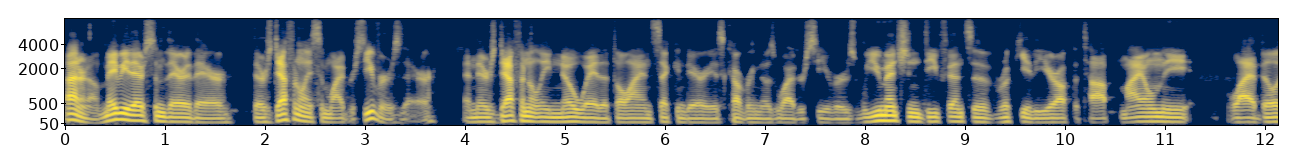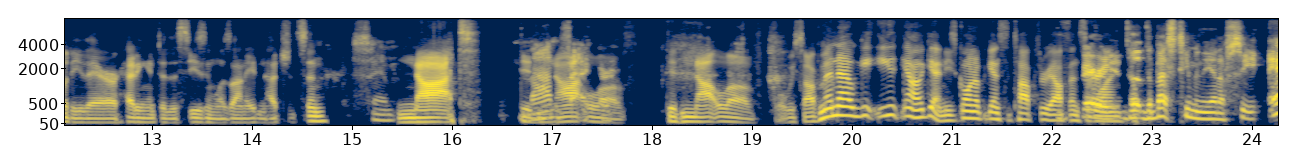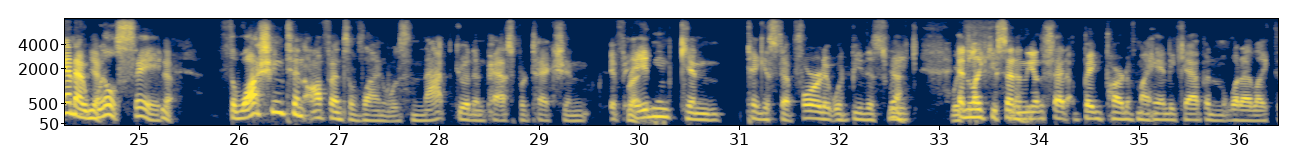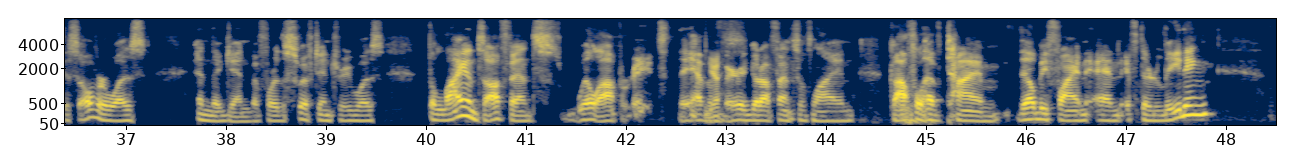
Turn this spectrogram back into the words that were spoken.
I don't know. Maybe there's some there there. There's definitely some wide receivers there. And there's definitely no way that the Lions secondary is covering those wide receivers. You mentioned defensive rookie of the year off the top. My only liability there heading into the season was on Aidan Hutchinson. Same. Not did Not not, love. Did not love what we saw from him. And now, you know, again, he's going up against the top three offensive Very line. the, the best team in the NFC. And I Yeah. will say Yeah. the Washington offensive line was not good in pass protection. If Right. Aidan can take a step forward, it would be this Yeah. week. which- and like you said yeah. on the other side, a big part of my handicap and what I like this over was, and again before the Swift injury was, the Lions' offense will operate. They have a very good offensive line. Goff will have time. They'll be fine. And if they're leading,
